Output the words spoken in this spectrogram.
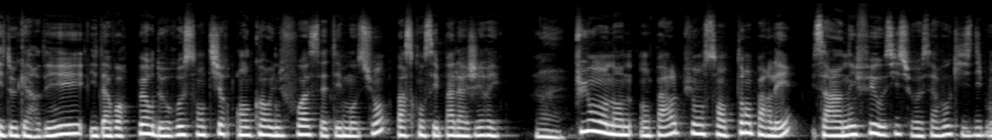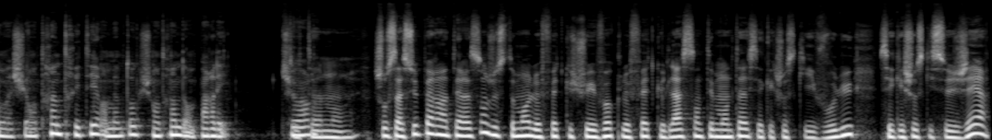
Et de garder et d'avoir peur de ressentir encore une fois cette émotion parce qu'on sait pas la gérer. Plus on en on parle, plus on s'entend parler, ça a un effet aussi sur le cerveau qui se dit bon, bah, je suis en train de traiter en même temps que je suis en train d'en parler. Tu Totalement. Je trouve ça super intéressant justement le fait que tu évoques le fait que la santé mentale c'est quelque chose qui évolue, c'est quelque chose qui se gère.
